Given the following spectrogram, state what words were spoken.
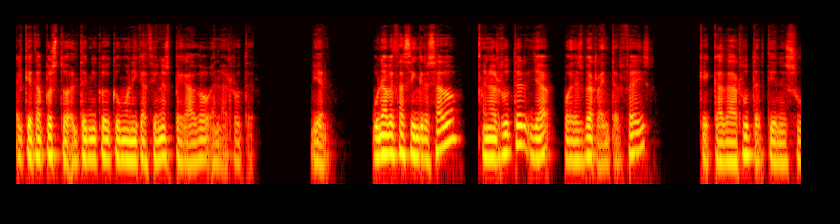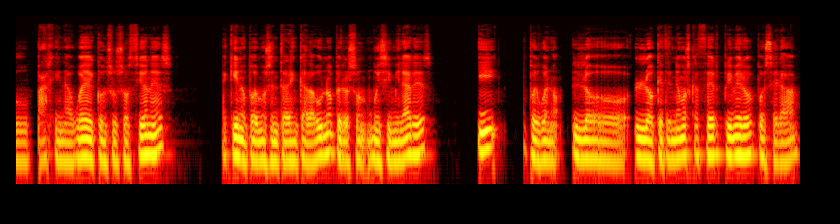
el que te ha puesto el técnico de comunicaciones pegado en el router. Bien, una vez has ingresado en el router ya puedes ver la interface que cada router tiene su página web con sus opciones. Aquí no podemos entrar en cada uno, pero son muy similares. Y pues bueno, lo, lo que tenemos que hacer primero pues será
